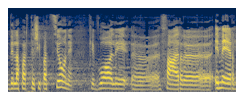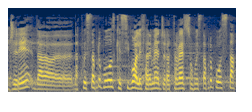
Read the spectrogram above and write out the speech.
della partecipazione che vuole eh, far eh, emergere da, da questa proposta, che si vuole far emergere attraverso questa proposta,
